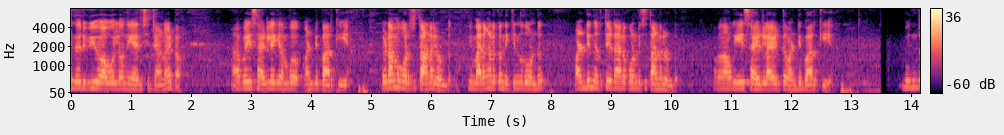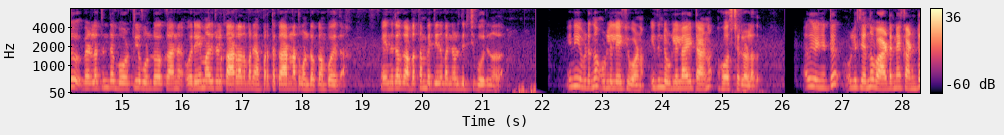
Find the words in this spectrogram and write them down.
ഇതൊരു വ്യൂ ആവുമല്ലോ എന്ന് വിചാരിച്ചിട്ടാണ് കേട്ടോ. അപ്പോൾ ഈ സൈഡിലേക്ക് നമുക്ക് വണ്ടി പാർക്ക് ചെയ്യാം. ഇവിടെ കുറച്ച് തണലുണ്ട്. ഈ മരങ്ങളൊക്കെ നിൽക്കുന്നത് കൊണ്ട് വണ്ടി നിർത്തിയിടാനൊക്കെ കൊണ്ട് ഇച്ചിരി തണലുണ്ട്. അപ്പോൾ നമുക്ക് ഈ സൈഡിലായിട്ട് വണ്ടി പാർക്ക് ചെയ്യാം. ബിന്ദു വെള്ളത്തിന്റെ ബോട്ടിൽ കൊണ്ടുവെക്കാൻ ഒരേമാതിരിയുള്ള കാറാന്ന് പറഞ്ഞ് അപ്പുറത്തെ കാറിനകത്ത് കൊണ്ടുവെക്കാൻ പോയതാ. എന്നിട്ട് എന്നിട്ടൊക്കെ അബദ്ധം പറ്റിയെന്ന് പറഞ്ഞോട് തിരിച്ചു പോരുന്നതാണ് ഇനി ഇവിടുന്ന് ഉള്ളിലേക്ക് പോകണം ഇതിന്റെ ഉള്ളിലായിട്ടാണ് ഹോസ്റ്റലുള്ളത് അത് കഴിഞ്ഞിട്ട് ഉള്ളിൽ ചെന്ന് വാർഡനെ കണ്ട്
